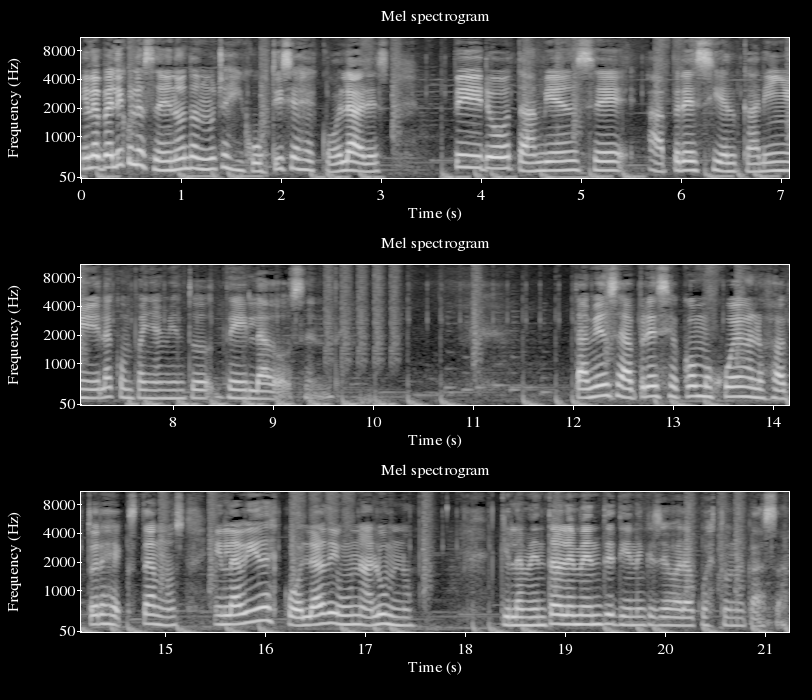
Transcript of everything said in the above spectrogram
En la película se denotan muchas injusticias escolares, pero también se aprecia el cariño y el acompañamiento de la docente. También se aprecia cómo juegan los factores externos en la vida escolar de un alumno, que lamentablemente tiene que llevar a cuesta una casa.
